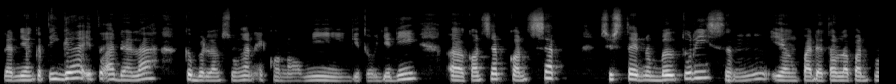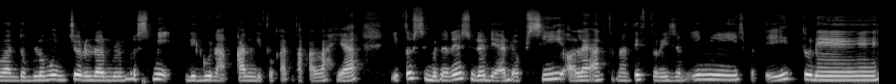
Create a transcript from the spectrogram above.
dan yang ketiga itu adalah keberlangsungan ekonomi gitu. Jadi uh, konsep-konsep sustainable tourism yang pada tahun 80-an itu belum muncul dan belum resmi digunakan gitu katakanlah ya. Itu sebenarnya sudah diadopsi oleh alternatif tourism ini. Seperti itu deh.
